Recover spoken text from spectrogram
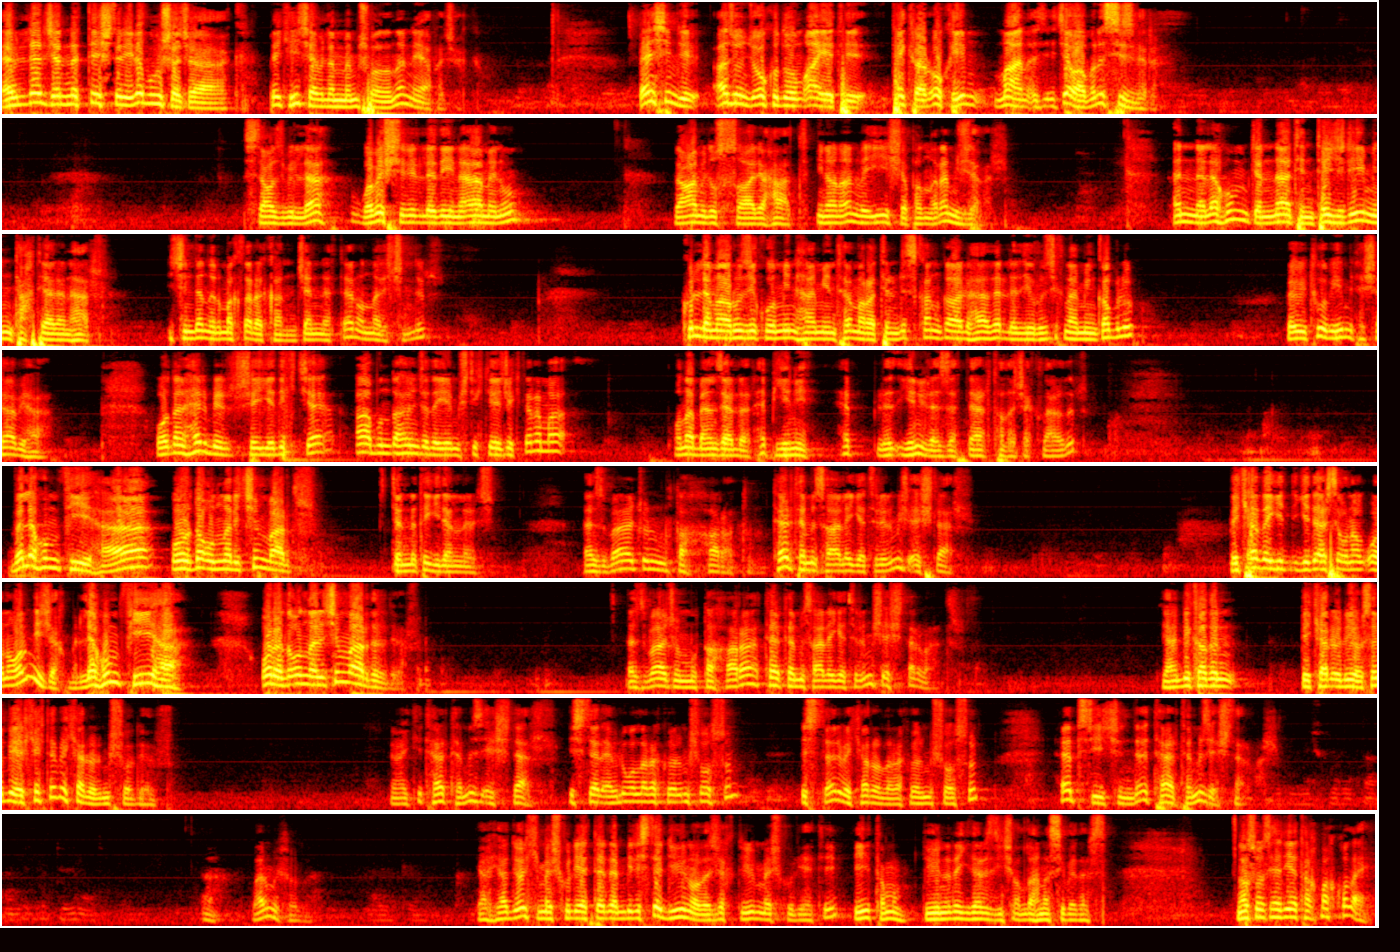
Evliler cennette eşleriyle buluşacak. Peki hiç evlenmemiş olanlar ne yapacak? Ben şimdi az önce okuduğum ayeti tekrar okuyayım, man cevabını siz verin. Estağfirullah. Ve beşşirillezine amenu ve amilus salihat. İnanan ve iyi iş yapanlara müjde ver. Enne lehum cennetin tecri min tahtihal enhar. İçinden ırmaklar akan cennetler onlar içindir. Kullema ruziku minha min themeratin rizkan galu hâzellezî ruzikna min qablu ve ütû bihi müteşâbiha. Oradan her bir şey yedikçe Aa, bunu daha önce de yemiştik diyecekler ama ona benzerler. Hep yeni, hep yeni lezzetler tadacaklardır. Ve lehum fiha orada onlar için vardır. Cennete gidenler için. Ezvacun mutahharatun. Tertemiz hale getirilmiş eşler. Bekar da giderse ona, ona olmayacak mı? Lehum fiha. Orada onlar için vardır diyor. Ezvacun mutahhara tertemiz hale getirilmiş eşler vardır. Yani bir kadın bekar ölüyorsa bir erkek de bekar ölmüş oluyor. Demek ki tertemiz eşler. İster evli olarak ölmüş olsun, ister bekar olarak ölmüş olsun, hepsi içinde tertemiz eşler var. Ha, var mı şurada? Yahya diyor ki meşguliyetlerden birisi de düğün olacak. Düğün meşguliyeti. İyi tamam. Düğüne de gideriz inşallah nasip edersin. Nasıl olsa hediye takmak kolay.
